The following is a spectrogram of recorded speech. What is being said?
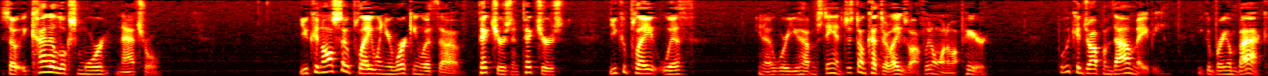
So it kind of looks more natural. You can also play when you're working with uh, pictures and pictures. You could play with, you know, where you have them stand. Just don't cut their legs off. We don't want them up here. But we could drop them down maybe. You could bring them back.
